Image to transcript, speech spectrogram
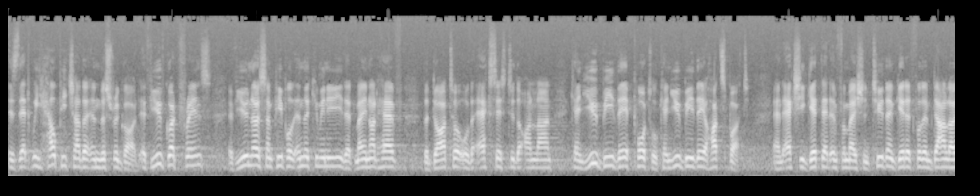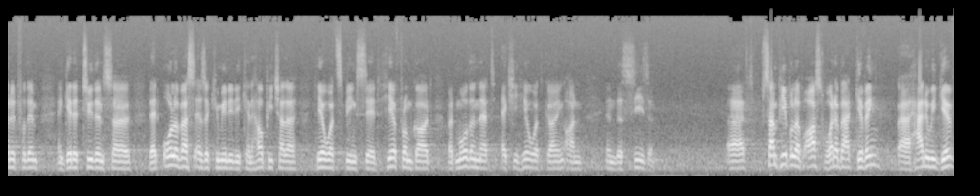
is that we help each other in this regard. If you've got friends, if you know some people in the community that may not have the data or the access to the online, can you be their portal? Can you be their hotspot? and actually get that information to them, get it for them, download it for them, and get it to them so that all of us as a community can help each other hear what's being said, hear from God, but more than that, actually hear what's going on in this season. Uh, some people have asked, what about giving? Uh, how do we give?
